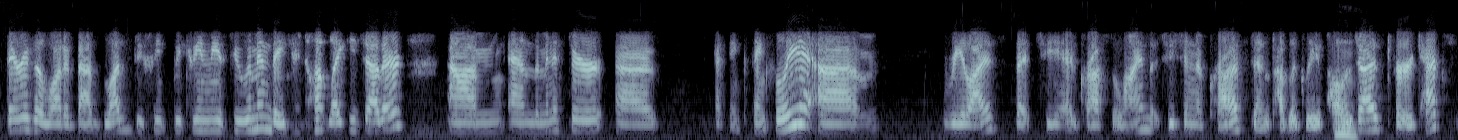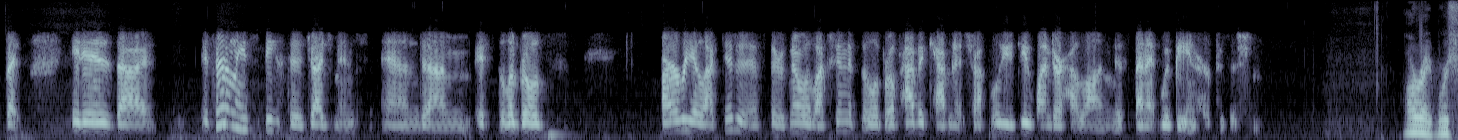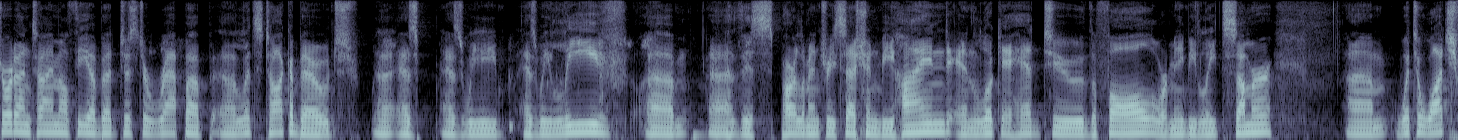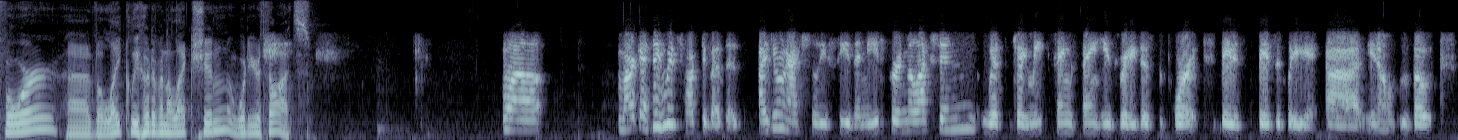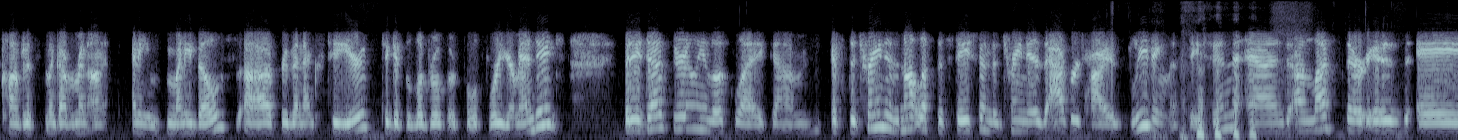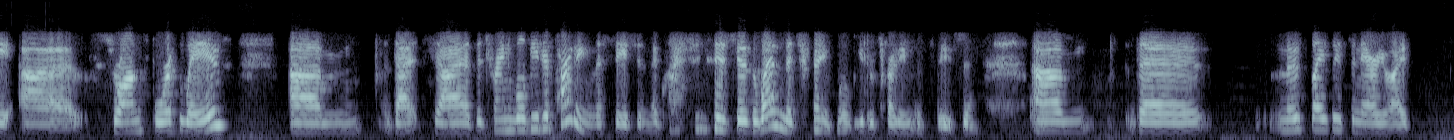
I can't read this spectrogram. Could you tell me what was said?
there is a lot of bad blood between these two women. They do not like each other. Um, and the minister, uh, I think, thankfully, um, realized that she had crossed the line that she shouldn't have crossed and publicly apologized mm. for her text. But it is, uh, it certainly speaks to judgment. And um, if the Liberals are reelected, and if there's no election, if the Liberals have a cabinet shuffle, you do wonder how long Ms. Bennett would be in her position. All right, we're short on time, Althea, but just to wrap up, uh, let's talk about uh, as as we as we leave um, uh, this parliamentary session behind and look ahead to the fall or maybe late summer. Um, what to watch for? Uh, the likelihood of an election. What are your thoughts? Well, Mark, I think we've talked about this. I don't actually see the need for an election with Jagmeet Singh saying he's ready to support, basically, uh, you know, vote confidence in the government on any money bills uh, for the next two years to give the Liberals a full four-year mandate. But it does certainly look like um, if the train has not left the station, the train is advertised leaving the station. and unless there is a uh, strong fourth wave, um, that uh, the train will be departing the station. The question is just when the train will be departing the station. Um, the most likely scenario, I,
